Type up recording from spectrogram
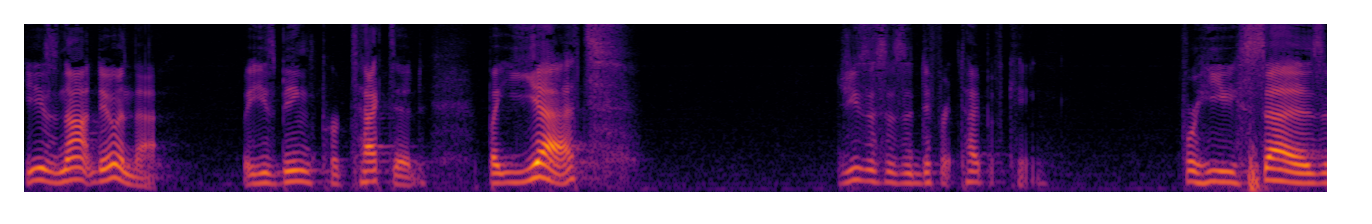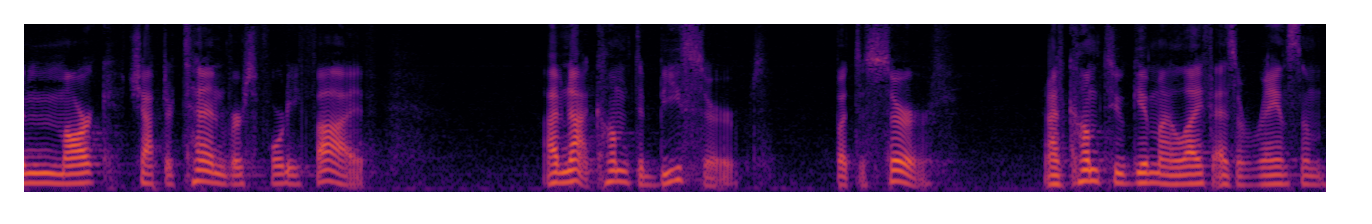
He is not doing that but he's being protected. But yet, Jesus is a different type of king. For he says in Mark chapter 10, verse 45, I've not come to be served, but to serve. And I've come to give my life as a ransom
